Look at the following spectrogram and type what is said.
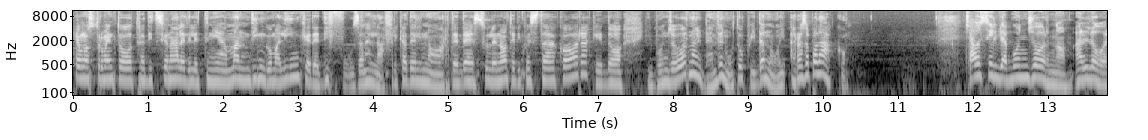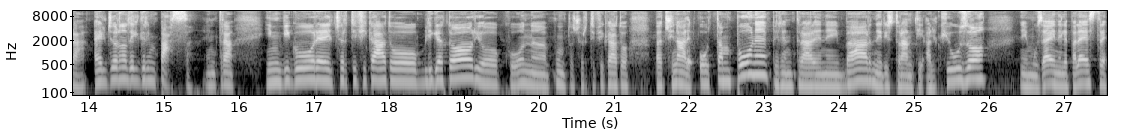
È uno strumento tradizionale dell'etnia Mandingo Malinche ed è diffusa nell'Africa del Nord ed è sulle note di questa cora che do il buongiorno e il benvenuto qui da noi a Rosa Polacco. Ciao Silvia, buongiorno. Allora, è il giorno del Green Pass. Entra in vigore il certificato obbligatorio con appunto certificato vaccinale o tampone per entrare nei bar, nei ristoranti al chiuso nei musei, nelle palestre.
